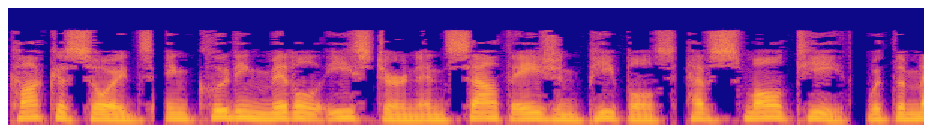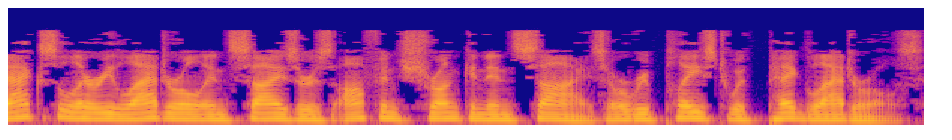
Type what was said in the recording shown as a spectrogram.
Caucasoids including Middle Eastern and South Asian peoples have small teeth, with the maxillary lateral incisors often shrunken in size or replaced with peg laterals.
